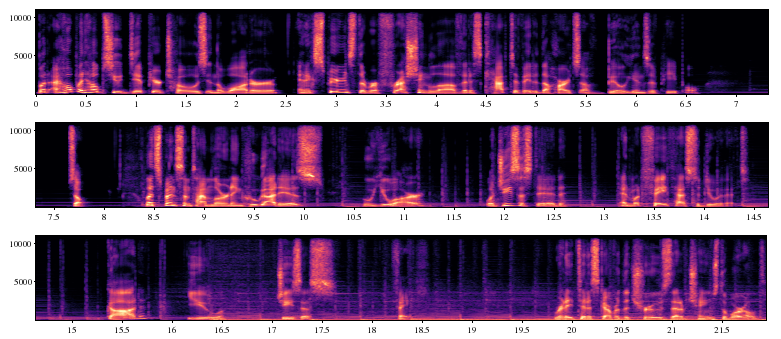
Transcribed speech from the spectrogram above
but I hope it helps you dip your toes in the water and experience the refreshing love that has captivated the hearts of billions of people. So, let's spend some time learning who God is, who you are, what Jesus did, and what faith has to do with it. God, you, Jesus, faith. Ready to discover the truths that have changed the world?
